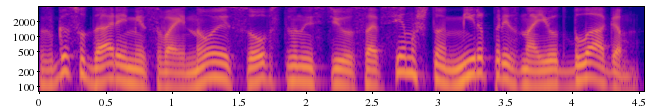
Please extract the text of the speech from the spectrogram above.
с государями, с войной, собственностью, со всем, что мир признает благом.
